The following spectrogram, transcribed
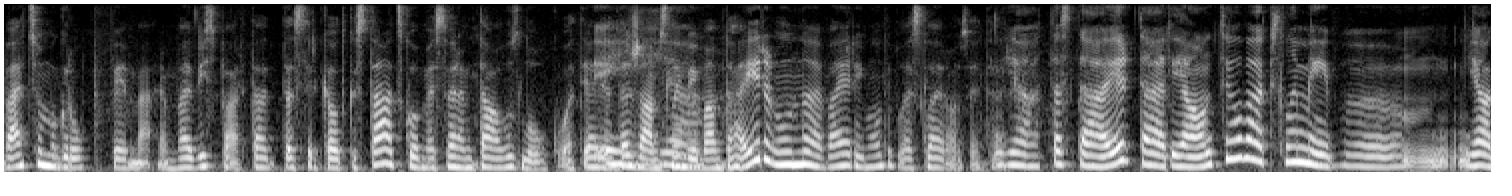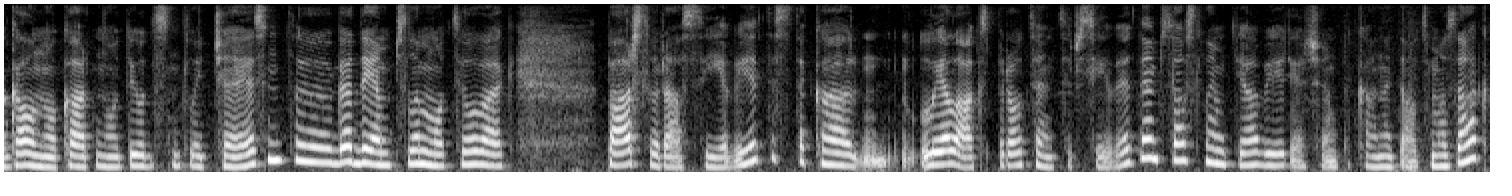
vecuma grupu, piemēram, vai vispār tā, tas ir kaut kas tāds, ko mēs varam tā uzlūkot? Ja, ja dažām jā. slimībām tā ir, un vai arī multiplē sklerozē tā ir? Jā, tas tā ir. Tā ir jauna cilvēka slimība. Jā, galvenokārt no 20 līdz 40 gadiem slimo cilvēki pārsvarā sievietes. Lielāks procents ir sievietēm saslimt, jā, vīriešiem nedaudz mazāk.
